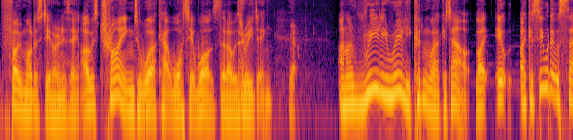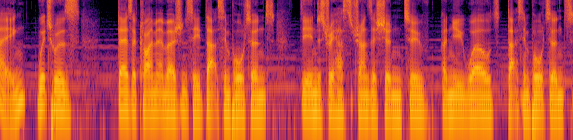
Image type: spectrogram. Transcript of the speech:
faux modesty or anything. I was trying to work out what it was that I was reading. Yeah. And I really, really couldn't work it out. Like it I could see what it was saying, which was there's a climate emergency, that's important. The industry has to transition to a new world, that's important.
